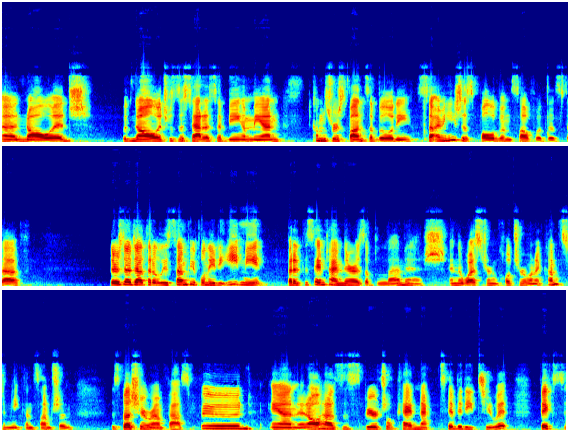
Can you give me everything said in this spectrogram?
uh, knowledge. With knowledge was the status of being a man comes responsibility. So I mean, he's just full of himself with this stuff. There's no doubt that at least some people need to eat meat, but at the same time, there is a blemish in the Western culture when it comes to meat consumption, especially around fast food, and it all has this spiritual connectivity to it. Fix,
